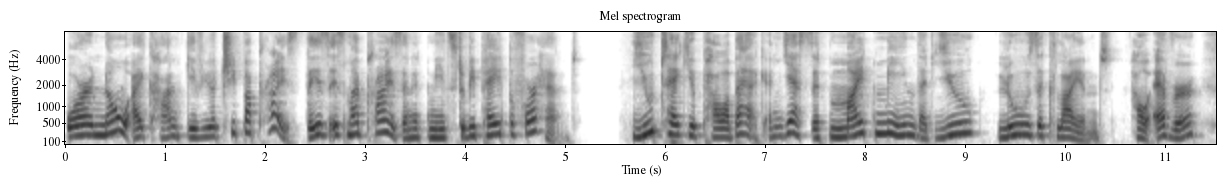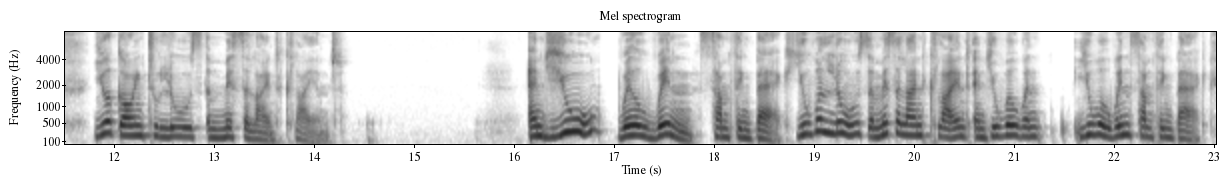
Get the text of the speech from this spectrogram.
Or no, I can't give you a cheaper price. This is my price and it needs to be paid beforehand. You take your power back. And yes, it might mean that you lose a client However, you're going to lose a misaligned client. And you will win something back. You will lose a misaligned client and you will win you will win something back.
